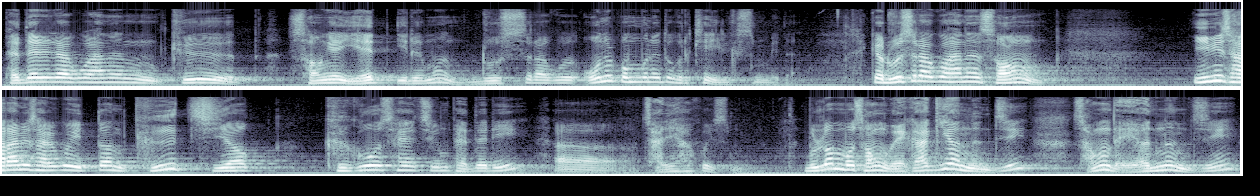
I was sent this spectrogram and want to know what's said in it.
벧엘이라고 하는 그 성의 옛 이름은 루스라고 오늘 본문에도 그렇게 읽습니다. 그러니까 루스라고 하는 성 이미 사람이 살고 있던 그 지역 그곳에 지금 베델이 어, 자리하고 있습니다. 물론 뭐 성 외곽이었는지 성 내였는지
